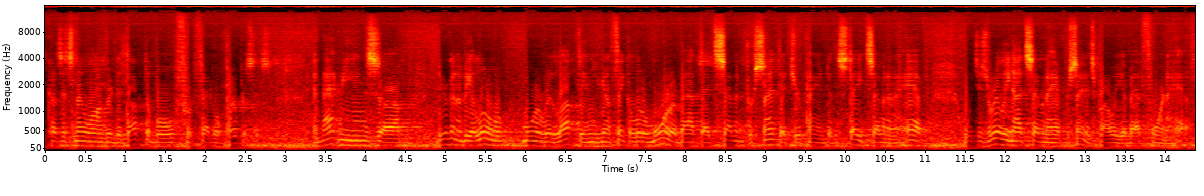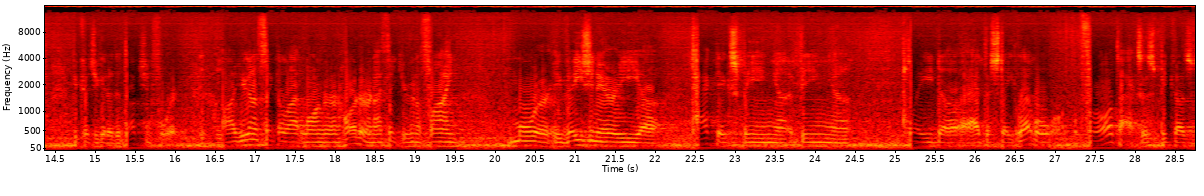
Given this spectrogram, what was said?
because it's no longer deductible for federal purposes. And that means uh, you're going to be a little more reluctant, you're going to think a little more about that 7% that you're paying to the state, 7.5, which is really not 7.5%, it's probably about 4.5 because you get a deduction for it. Uh, You're going to think a lot longer and harder, and I think you're going to find more evasionary uh, tactics being, uh, being uh, at the state level for all taxes because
